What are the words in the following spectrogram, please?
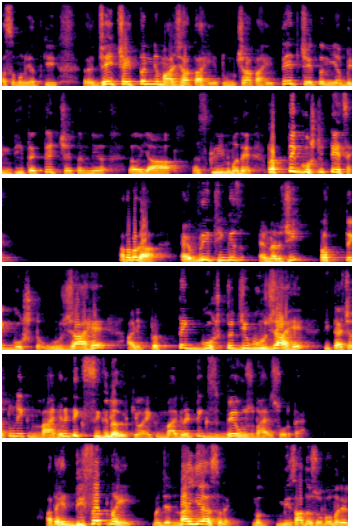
असं म्हणूयात की जे चैतन्य माझ्यात आहे तुमच्यात आहे तेच चैतन्य या भिंतीत आहे तेच चैतन्य या स्क्रीनमध्ये प्रत्येक गोष्टी तेच आहे. आता बघा एव्हरीथिंग इज एनर्जी प्रत्येक गोष्ट ऊर्जा आहे आणि प्रत्येक गोष्ट जी ऊर्जा आहे ती त्याच्यातून एक मॅग्नेटिक सिग्नल किंवा एक मॅग्नेटिक वेव्ज बाहेर सोडत आहे आता हे दिसत नाही म्हणजे नाही आहे असं नाही. मग मी साधं सोपं म्हणेल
